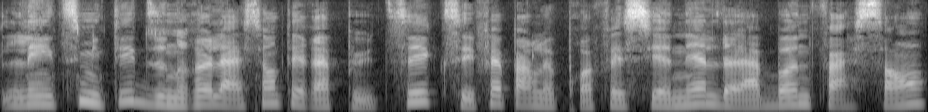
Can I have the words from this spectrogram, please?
l'intimité d'une relation thérapeutique. C'est fait par le professionnel de la bonne façon.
